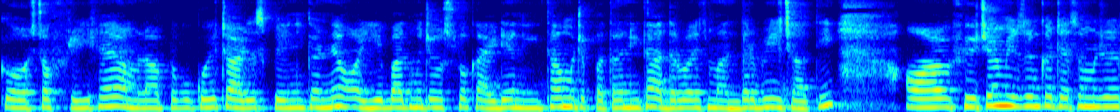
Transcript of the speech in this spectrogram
कॉस्ट ऑफ़ फ्री है। मतलब आप लोगों को कोई चार्जेस पे नहीं करने। और ये बात मुझे उस वक्त आइडिया नहीं था, मुझे पता नहीं था अदरवाइज़ मैं अंदर भी जाती। और फ्यूचर म्यूज़ियम का जैसे मुझे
